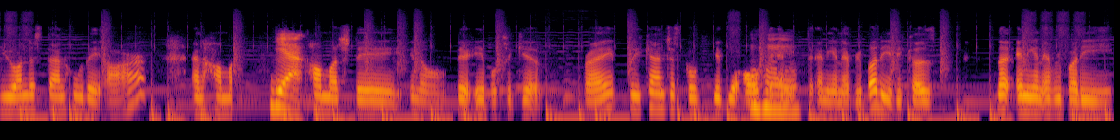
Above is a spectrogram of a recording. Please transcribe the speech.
you understand who they are and how much yeah how much they you know they're able to give, right? So you can't just go give your all mm-hmm. to, any, mm-hmm. to any and everybody because not any and everybody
